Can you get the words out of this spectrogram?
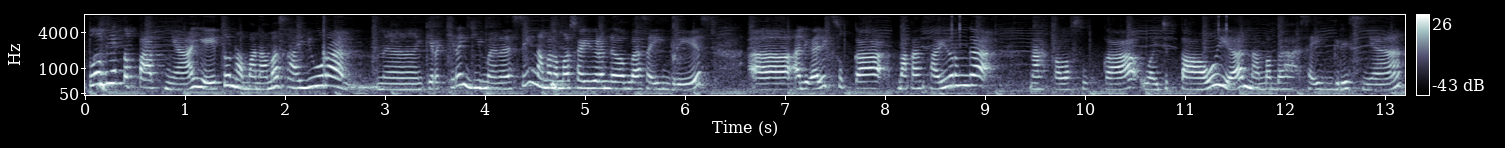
Lebih tepatnya yaitu nama-nama sayuran. Nah, kira-kira gimana sih nama-nama sayuran dalam bahasa Inggris? Uh, adik-adik uh, suka makan sayur nggak? Nah, kalau suka wajib tahu ya nama bahasa Inggrisnya.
